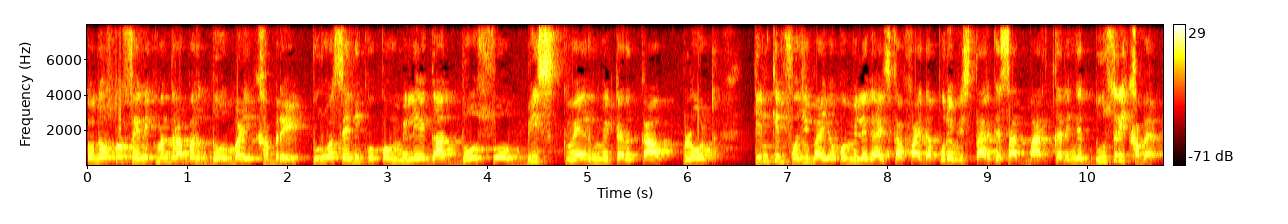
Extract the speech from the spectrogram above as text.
तो दोस्तों, सैनिक मंत्रा पर दो बड़ी खबरें। पूर्व सैनिकों को मिलेगा 220 स्क्वायर मीटर का प्लॉट। किन किन फौजी भाइयों को मिलेगा इसका फ़ायदा पूरे विस्तार के साथ बात करेंगे। दूसरी खबर,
